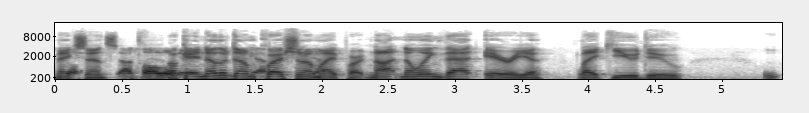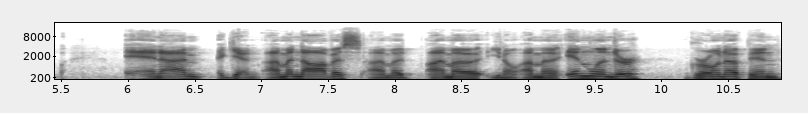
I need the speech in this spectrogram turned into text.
Makes So sense. That's all. okay, another dumb Yeah, question on yeah. my part. Not knowing that area like you do, and I'm again, I'm a novice. I'm a I'm a you know I'm an inlander, growing up in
